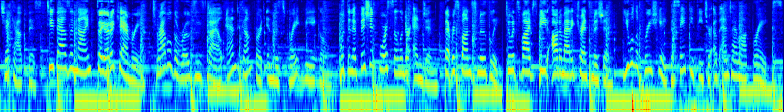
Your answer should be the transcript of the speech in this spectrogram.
Check out this 2009 Toyota Camry. Travel the roads in style and comfort in this great vehicle. With an efficient four-cylinder engine that responds smoothly to its five-speed automatic transmission, you will appreciate the safety feature of anti-lock brakes.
